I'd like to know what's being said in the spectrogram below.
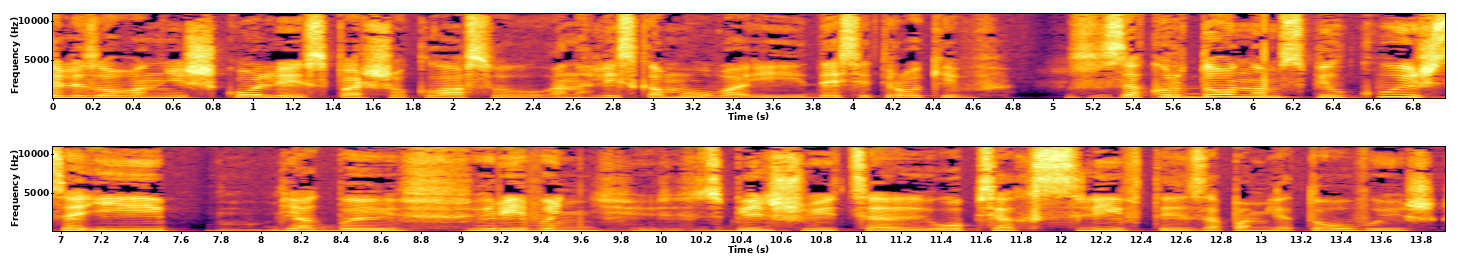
спеціалізованій школі з першого класу англійська мова і 10 років. За кордоном спілкуєшся і якби рівень збільшується, обсяг слів ти запам'ятовуєш.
